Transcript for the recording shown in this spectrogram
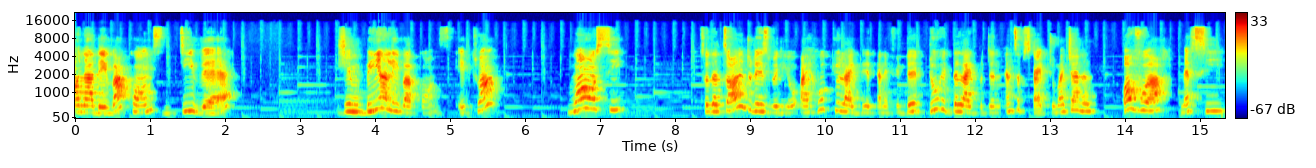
On a des vacances d'hiver. J'aime bien les vacances. Et toi? Moi aussi. So that's all in today's video. I hope you liked it. And if you did, do hit the like button and subscribe to my channel. Au revoir. Merci.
